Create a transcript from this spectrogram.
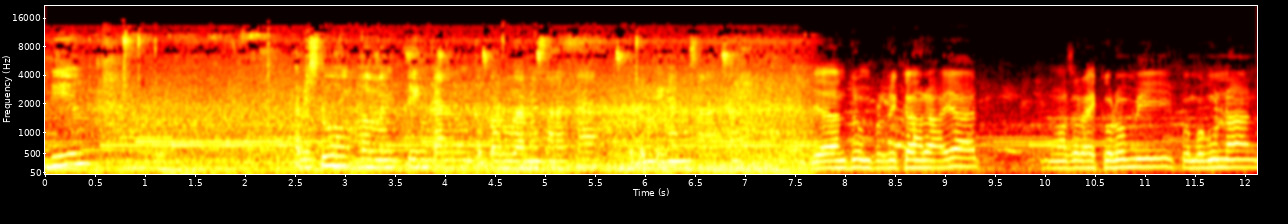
Adil. Habis itu mementingkan keperluan masyarakat, kepentingan masyarakat. Ya untuk memerdekakan rakyat, masalah ekonomi, pembangunan.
